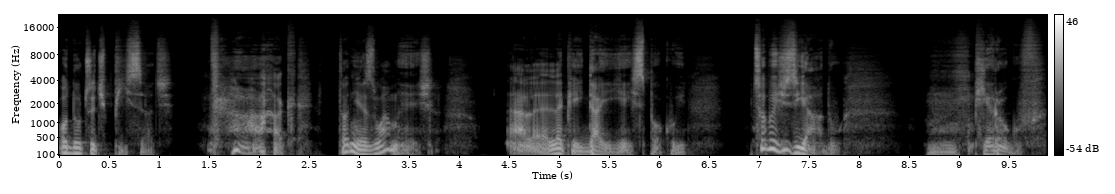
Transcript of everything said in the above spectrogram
oduczyć pisać. Tak, to niezła myśl. Ale lepiej daj jej spokój. Co byś zjadł? Mm, Pierogów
